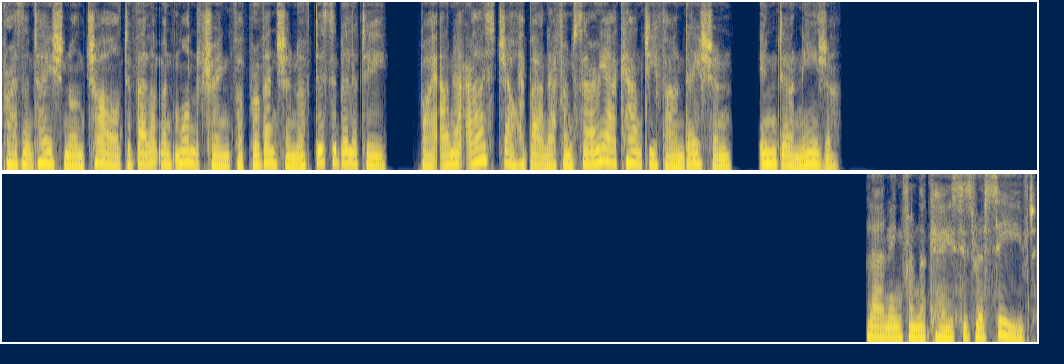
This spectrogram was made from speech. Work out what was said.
presentation on child development monitoring for prevention of disability, by Anna Alice Jahabana from Suryakanti Foundation, Indonesia. Learning from the cases received,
